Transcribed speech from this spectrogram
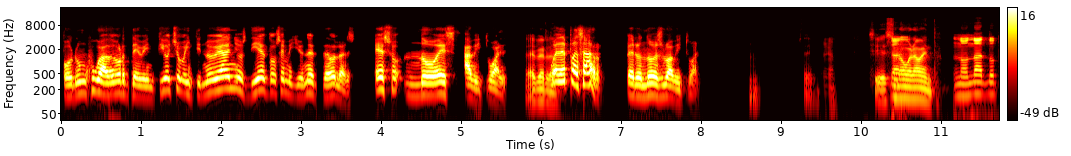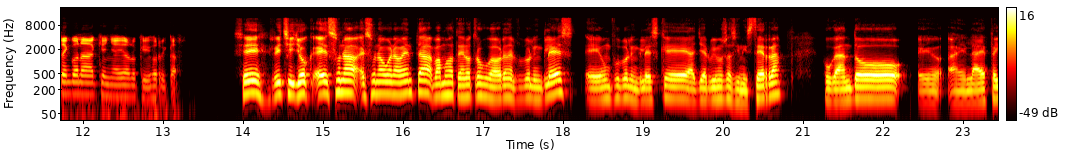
por un jugador de 28, 29 años, 10, 12 millones de dólares. Eso no es habitual. Es verdad. Puede pasar, pero no es lo habitual. Mm, Sí, sí, es una buena venta. no, na- no tengo nada que añadir a lo que dijo Ricardo. Sí, Richie, yo, es una, es una buena venta. Vamos a tener otro jugador en el fútbol inglés, eh, un fútbol inglés que ayer vimos a Sinisterra jugando eh, en la FA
